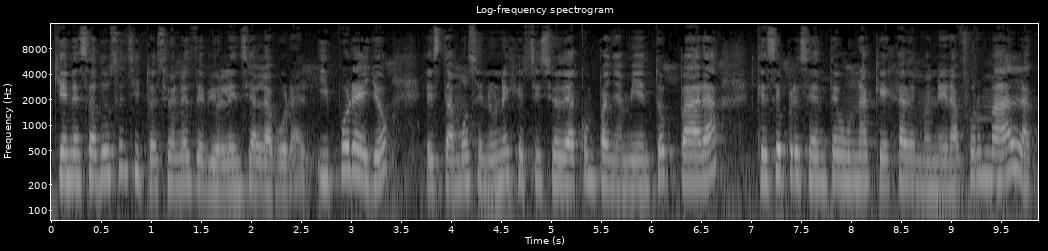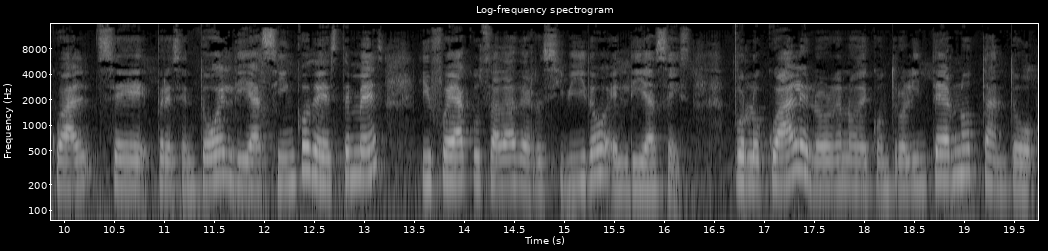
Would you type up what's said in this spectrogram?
quienes aducen situaciones de violencia laboral. Y por ello estamos en un ejercicio de acompañamiento para que se presente una queja de manera formal, la cual se presentó el día 5 de este mes y fue acusada de recibido el día 6 por lo cual el órgano de control interno, tanto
